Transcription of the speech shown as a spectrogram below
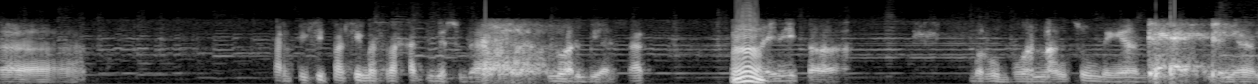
uh, partisipasi masyarakat juga sudah luar biasa. Hmm. Nah, ini ke berhubungan langsung dengan dengan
